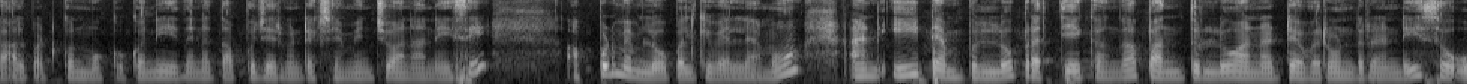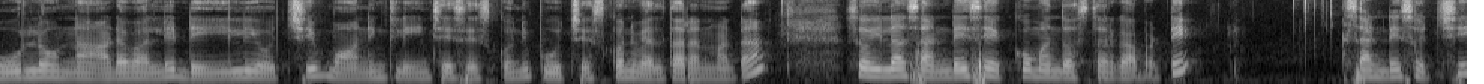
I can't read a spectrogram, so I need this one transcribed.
కాళ్ళు పట్టుకొని మొక్కుకొని ఏదైనా తప్పు జరుగుంటే క్షమించు అని అనేసి అప్పుడు మేము లోపలికి వెళ్ళాము. అండ్ ఈ టెంపుల్లో ప్రత్యేకంగా పంతుళ్ళు అన్నట్టు ఎవరు ఉండరండి. సో ఊర్లో ఉన్న ఆడవాళ్ళే డైలీ వచ్చి మార్నింగ్ క్లీన్ చేసేసుకొని పూజ చేసుకొని వెళ్తారనమాట సో ఇలా సండేసే ఎక్కువ మంది వస్తారు కాబట్టి సండేస్ వచ్చి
